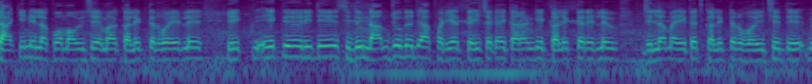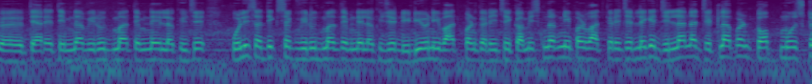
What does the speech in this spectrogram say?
ટાંકીને લખવામાં આવ્યું છે. એમાં કલેક્ટર હોય એટલે એક એક રીતે સીધું નામજોગ જ આ ફરિયાદ કહી શકાય, કારણ કે કલેક્ટર એટલે જિલ્લામાં એક જ કલેક્ટર હોય છે તે ત્યારે તેમના વિરુદ્ધમાં તેમને લખ્યું છે. પોલીસ અધિક્ષક વિરુદ્ધમાં તેમને લખ્યું છે. ડીડીઓની વાત પણ કરી છે. કમિશનરની પણ વાત કરી છે. એટલે કે જિલ્લાના જેટલા પણ ટોપ મોસ્ટ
